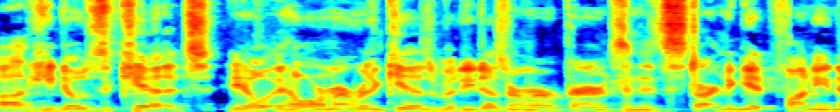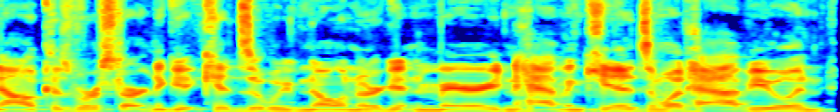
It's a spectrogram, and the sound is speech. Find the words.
Uh, he knows the kids. He'll, he'll remember the kids, but he doesn't remember parents. And it's starting to get funny now because we're starting to get kids that we've known that are getting married and having kids and what have you. And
